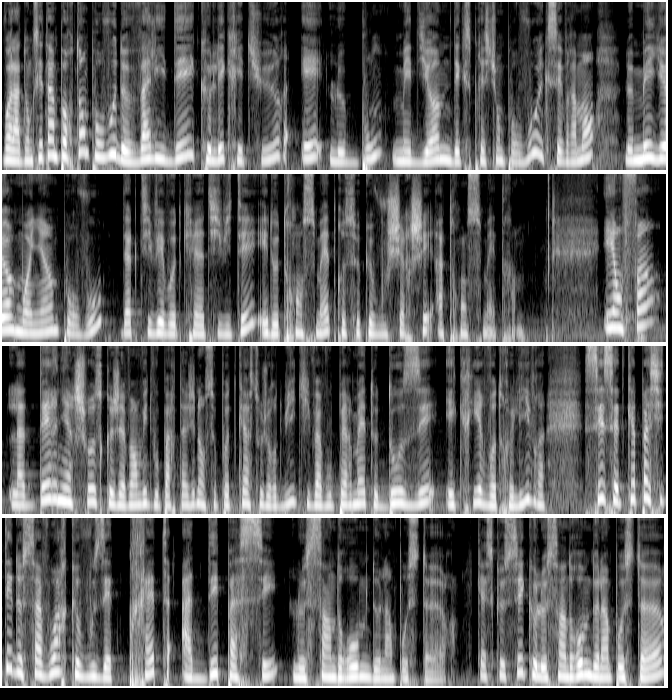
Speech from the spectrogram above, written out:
Voilà, donc c'est important pour vous de valider que l'écriture est le bon médium d'expression pour vous et que c'est vraiment le meilleur moyen pour vous d'activer votre créativité et de transmettre ce que vous cherchez à transmettre. Et enfin, la dernière chose que j'avais envie de vous partager dans ce podcast aujourd'hui qui va vous permettre d'oser écrire votre livre, c'est cette capacité de savoir que vous êtes prête à dépasser le syndrome de l'imposteur. Qu'est-ce que c'est que le syndrome de l'imposteur?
